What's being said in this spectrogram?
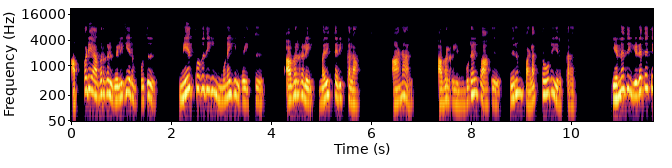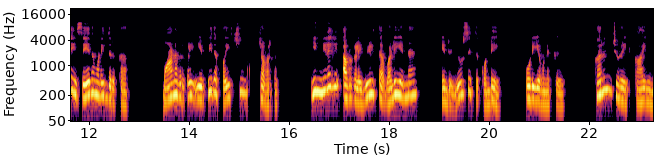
அப்படி அவர்கள் வெளியேறும்போது மேற்பகுதியின் முனையில் வைத்து அவர்களை மறித்தடிக்கலாம் ஆனால் அவர்களின் உடல்வாகு பெரும் பலத்தோடு இருக்கிறது. எனது இடதுகை சேதமடைந்திருக்கிறது. மாணவர்கள் எவ்வித பயிற்சியும் அற்றவர்கள். இந்நிலையில் அவர்களை வீழ்த்த வழி என்ன? என்று யோசித்துக் கொண்டே ஓடியவனுக்கு கருஞ்சுரை காயின்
